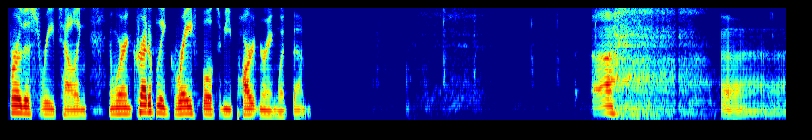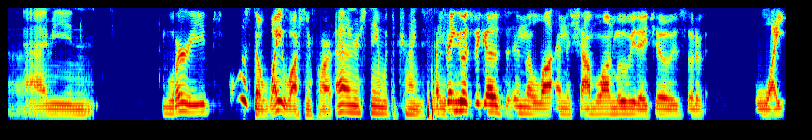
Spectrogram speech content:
for this retelling, and we're incredibly grateful to be partnering with them. Uh, Uh, I mean, worried. what was the whitewashing part? I don't understand what they're trying to say. I think it was because in the lot in the Shyamalan movie they chose sort of white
